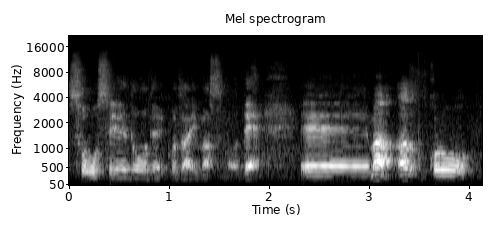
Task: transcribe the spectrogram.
創生堂でございますので、えーまああこの、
